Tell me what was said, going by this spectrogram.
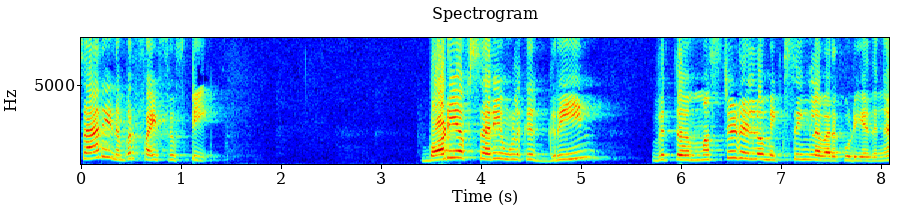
Saree number five fifty body off saree உங்களுக்கு க்ரீன் வித் மஸ்டர்ட் எல்லோ மிக்சிங்கில் வரக்கூடியதுங்க.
